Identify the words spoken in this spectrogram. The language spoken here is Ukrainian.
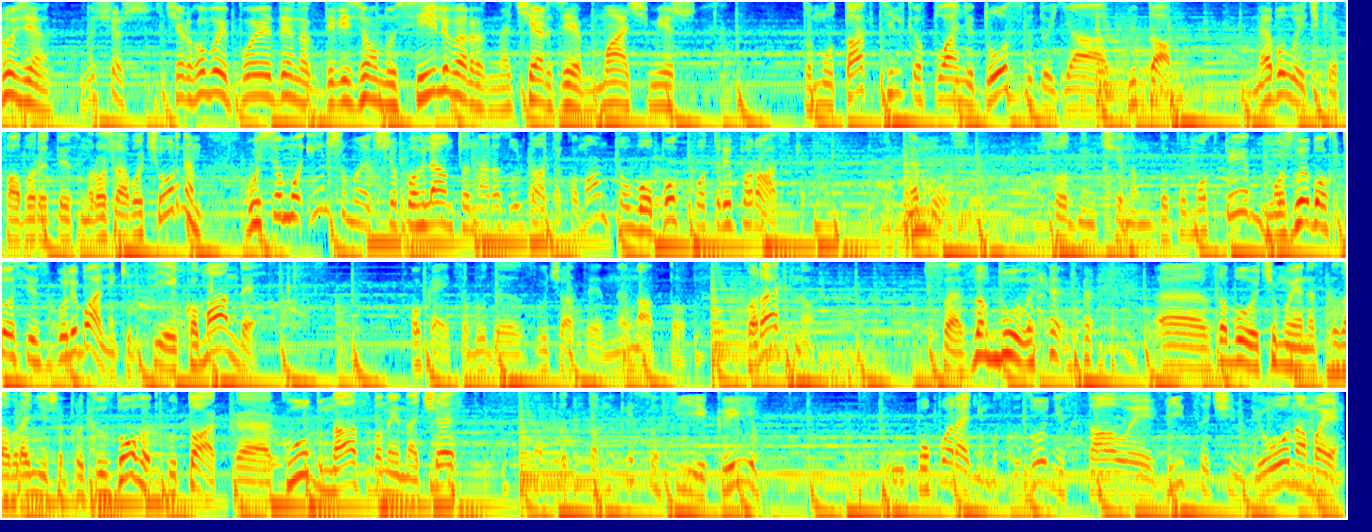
Друзі, ну що ж, черговий поєдинок дивізіону Сільвер на черзі матч між Тому так, тільки в плані досвіду я віддам невеличкий фаворитизм рожево-чорним. В усьому іншому, якщо поглянути на результати команд, то в обох по три поразки. Не можу жодним чином допомогти. Можливо, хтось із вболівальників цієї команди. Окей, це буде звучати не надто коректно. Все, забули. Е, Забули, чому я не сказав раніше про цю здогадку. Так, е, клуб названий на честь е, представники Софії Київ у попередньому сезоні стали віце-чемпіонами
